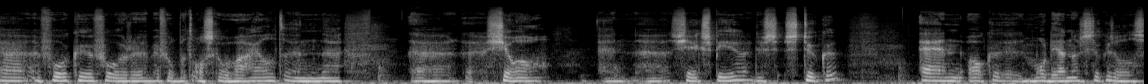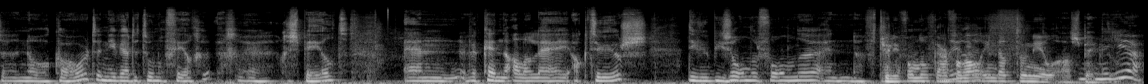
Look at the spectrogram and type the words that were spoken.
uh, een voorkeur voor uh, bijvoorbeeld Oscar Wilde en uh, Shaw en Shakespeare. Dus stukken. En ook moderne stukken zoals Noel Coward. En die werden toen nog veel ge, ge, gespeeld. En we kenden allerlei acteurs die we bijzonder vonden. En, Jullie vonden elkaar vooral in dat toneelaspect? Ja,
